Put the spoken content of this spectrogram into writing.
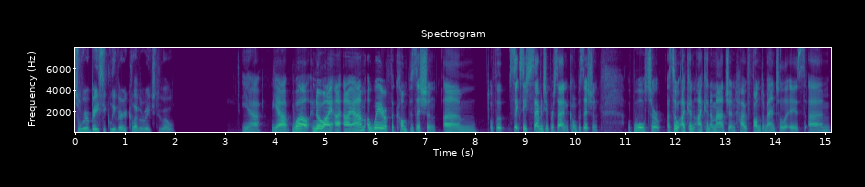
So we're basically very clever H2O. Yeah, yeah. Well, no, I, I, I am aware of the composition, um, of the 60 to 70% composition of water. So I can I can imagine how fundamental it is um,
